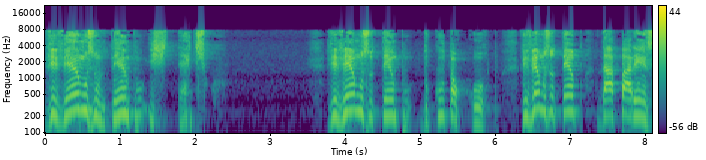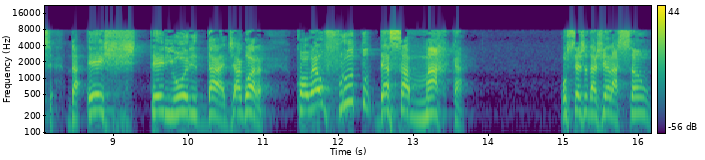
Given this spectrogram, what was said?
Vivemos um tempo estético. Vivemos o tempo do culto ao corpo. Vivemos o tempo da aparência, da exterioridade. Agora, qual é o fruto dessa marca? Ou seja, da geração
